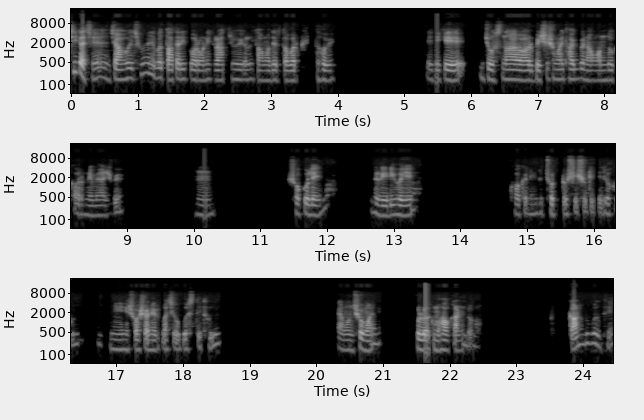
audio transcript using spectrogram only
ঠিক আছে যা হয়েছে এবার তাড়াতাড়ি কর। অনেক রাত্রি হয়ে গেল তো আমাদের তো আবার ফিরতে হবে। এদিকে জ্যোৎস্না আর বেশি সময় থাকবে না, অন্ধকার নেমে আসবে। হুম, সকলে রেডি হয়ে খগেনের ছোট্ট শিশুটিকে যখন নিয়ে শ্মশানের পাশে উপস্থিত হলো, এমন সময় হলো এক মহাকাণ্ড। কাণ্ড বলতে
